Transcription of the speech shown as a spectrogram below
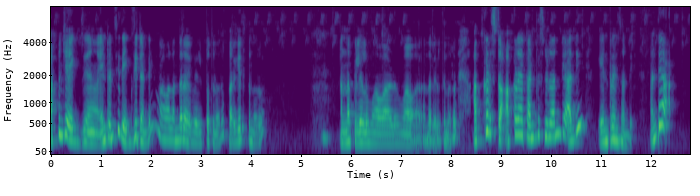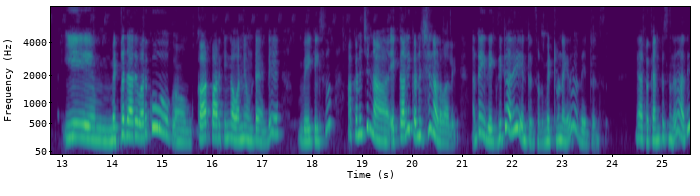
అటునుంచి ఎగ్జి ఎంట్రన్స్ ఇది ఎగ్జిట్ అండి. వాళ్ళందరూ వెళ్ళిపోతున్నారు పరిగెత్తుతున్నారు. అన్న పిల్లలు మావాడు మావాడు అందరు వెళ్తున్నారు. అక్కడ స్టా అక్కడ కనిపిస్తుంది అది ఎంట్రన్స్ అండి. అంటే ఈ మెట్ల దారి వరకు కార్ పార్కింగ్ అవన్నీ ఉంటాయండి వెహికల్స్. అక్కడ నుంచి నా ఎక్కాలి ఇక్కడ నుంచి నడవాలి. అంటే ఇది ఎగ్జిట్ అది ఎంట్రన్స్ ఉంటుంది మెట్లు ఉన్నాయి కదా అది ఎంట్రన్స్. అక్కడ కనిపిస్తుంది కదా అది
